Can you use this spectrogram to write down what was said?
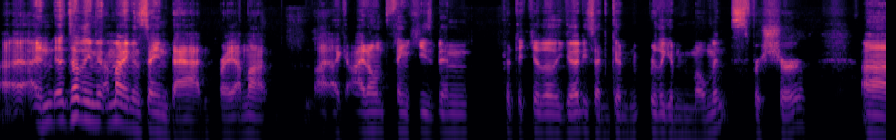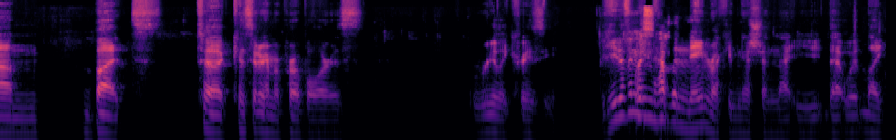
And it doesn't even, I'm not even saying bad, right? I'm not I, like I don't think he's been particularly good. He's had good, really good moments for sure. Um, but to consider him a Pro Bowler is really crazy. He doesn't Listen- even have the name recognition that you that would like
